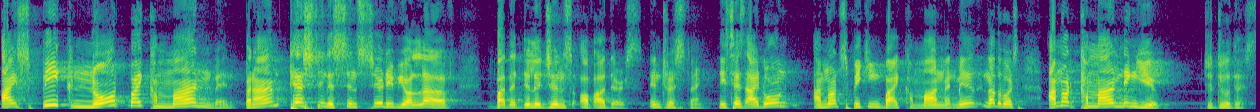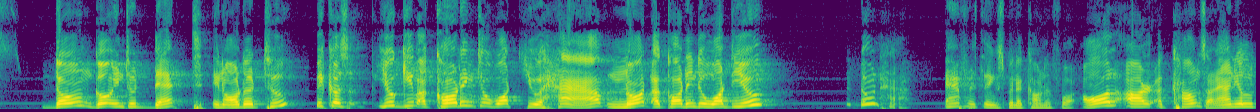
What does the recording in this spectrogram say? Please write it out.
I speak not by commandment, but I'm testing the sincerity of your love by the diligence of others. Interesting. He says, I don't, I'm not speaking by commandment. In other words, I'm not commanding you to do this. Don't go into debt in order to, because you give according to what you have, not according to what you don't have. Everything's been accounted for. All our accounts, our annual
